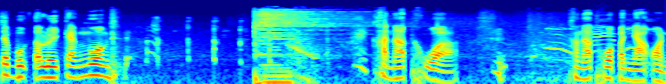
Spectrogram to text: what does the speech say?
จะบุกตะลุยแก๊งม่วง คณะทัวร์คณะทัวร์ปัญญาอ่อน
